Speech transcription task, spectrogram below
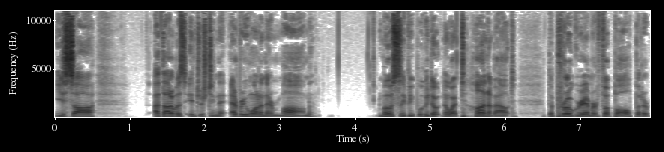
You saw I thought it was interesting that everyone and their mom mostly people who don't know a ton about the program or football, but are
